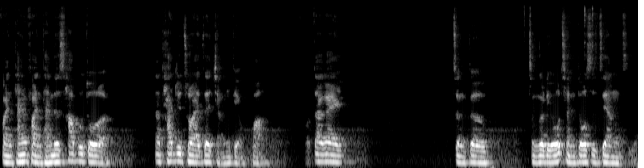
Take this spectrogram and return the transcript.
反弹反弹的差不多了，那他就出来再讲一点话。我大概整个整个流程都是这样子的，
